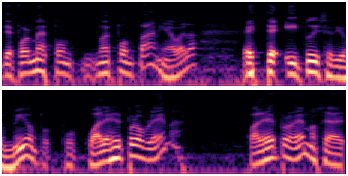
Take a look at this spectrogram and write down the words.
de forma no espontánea, ¿verdad? Este, y tú dices, Dios mío, ¿cuál es el problema? ¿Cuál es el problema? O sea,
